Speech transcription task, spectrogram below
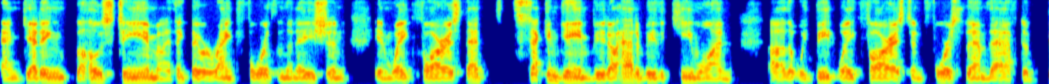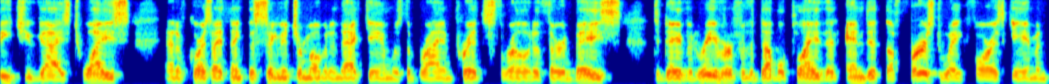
and getting the host team, and I think they were ranked fourth in the nation in Wake Forest. That second game, Vito, had to be the key one uh, that we beat Wake Forest and forced them to have to beat you guys twice. And of course, I think the signature moment in that game was the Brian Pritz throw to third base to David Reaver for the double play that ended the first Wake Forest game and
